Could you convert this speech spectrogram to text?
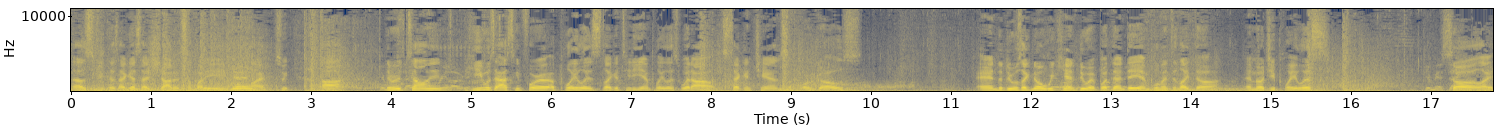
That was because I guess I shot at somebody on fire. Sweet. Uh, they were telling he was asking for a, a playlist like a TDM playlist without second chance or goes. And the dude was like, "No, we can't do it." But then they implemented like the MLG playlist. Give me a So like,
